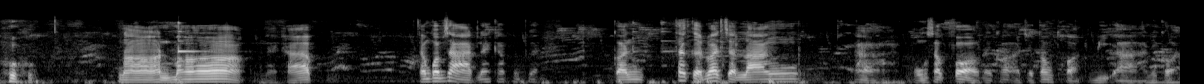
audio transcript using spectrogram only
โอ้โหนานมากนะครับทำความสะอาดนะครับเพื่อนๆก่อนถ้าเกิดว่าจะล้างอ่า ผงซักฟอกเนี่ยก็อาจจะต้องถอด VR นี่ก่อน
